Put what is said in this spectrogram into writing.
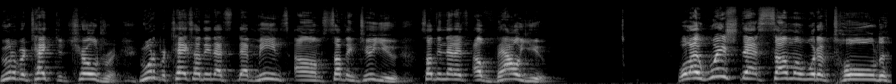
You want to protect your children. You want to protect something that's that means um, something to you, something that is of value. Well, I wish that someone would have told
